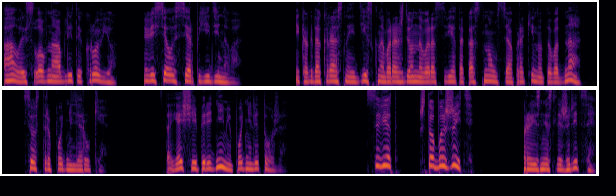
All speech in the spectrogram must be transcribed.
алой, словно облитой кровью, висел серп единого. И когда красный диск новорожденного рассвета коснулся опрокинутого дна, сестры подняли руки. Стоящие перед ними подняли тоже. «Свет, чтобы жить!» — произнесли жрицы.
